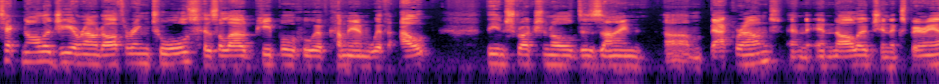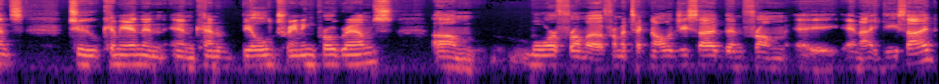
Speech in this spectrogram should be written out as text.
technology around authoring tools has allowed people who have come in without the instructional design um, background and, and knowledge and experience to come in and, and kind of build training programs um, more from a from a technology side than from a an ID side.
